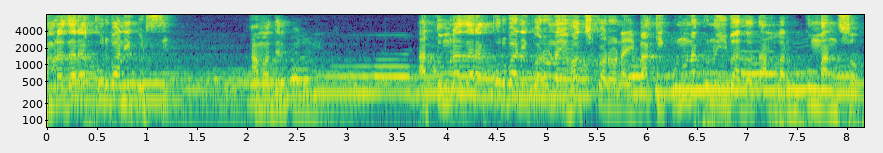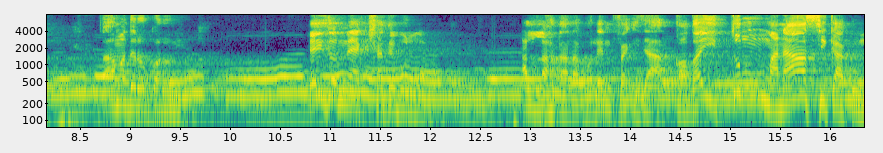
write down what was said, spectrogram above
আমরা যারা কোরবানি করছি, আমাদের করণীয় আর তোমরা যারা কোরবানি করো নাই, হজ করো নাই, বাকি কোনো না কোনো ইবাদত আল্লাহর হুকুম মানছো, তো আমাদেরও করণীয় এই জন্য একসাথে বললাম, আল্লাহ তাআলা বলেন ফাইজা কদাইতুম মানাসিকাকুম।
